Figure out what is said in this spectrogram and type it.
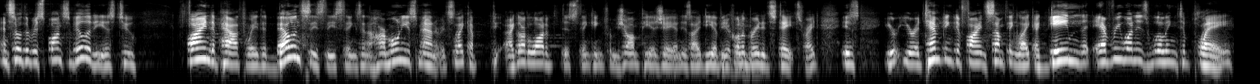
And so the responsibility is to find a pathway that balances these things in a harmonious manner. It's like a, I got a lot of this thinking from Jean Piaget and his idea of equilibrated states, right? Is you're, you're attempting to find something like a game that everyone is willing to play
